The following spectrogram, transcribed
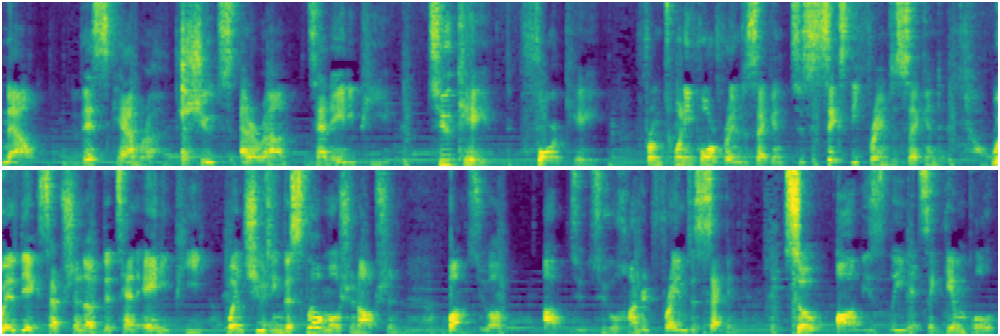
Now, this camera shoots at around 1080p, 2K, 4K, from 24 frames a second to 60 frames a second, with the exception of the 1080p when choosing the slow motion option, bumps you up up to 200 frames a second. So obviously it's a gimbal,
